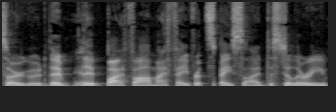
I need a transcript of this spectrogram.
so good. They're Yeah. they're by far my favorite Speyside distillery,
